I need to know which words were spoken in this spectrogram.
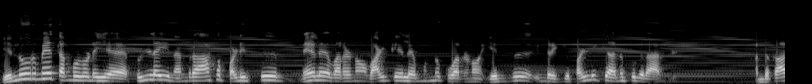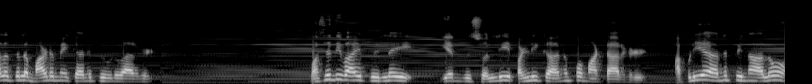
எல்லோருமே தங்களுடைய பிள்ளை நன்றாக படித்து மேலே வரணும் வாழ்க்கையில முன்னுக்கு வரணும் என்று இன்றைக்கு பள்ளிக்கு அனுப்புகிறார்கள். அந்த காலத்துல மாடுமைக்கு அனுப்பி விடுவார்கள். வசதி வாய்ப்பு இல்லை என்று சொல்லி பள்ளிக்கு அனுப்ப மாட்டார்கள். அப்படியே அனுப்பினாலும்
